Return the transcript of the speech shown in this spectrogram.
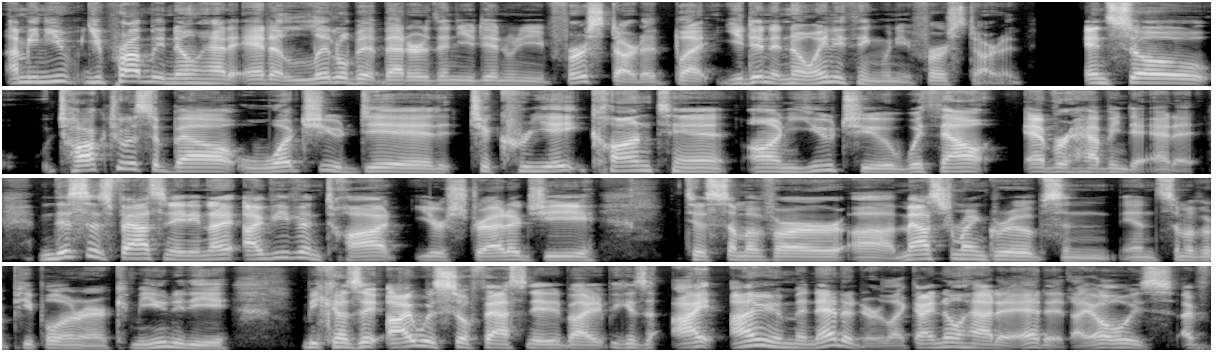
I mean, you you probably know how to edit a little bit better than you did when you first started, but you didn't know anything when you first started. And so, talk to us about what you did to create content on YouTube without ever having to edit. And this is fascinating. I, have even taught your strategy to some of our uh, mastermind groups and and some of the people in our community because it, I was so fascinated by it because I I am an editor. Like I know how to edit. I always I've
